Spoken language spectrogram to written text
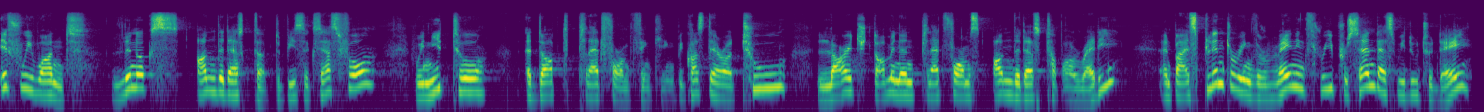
if we want Linux on the desktop to be successful, we need to adopt platform thinking because there are two large dominant platforms on the desktop already. And by splintering the remaining 3% as we do today,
